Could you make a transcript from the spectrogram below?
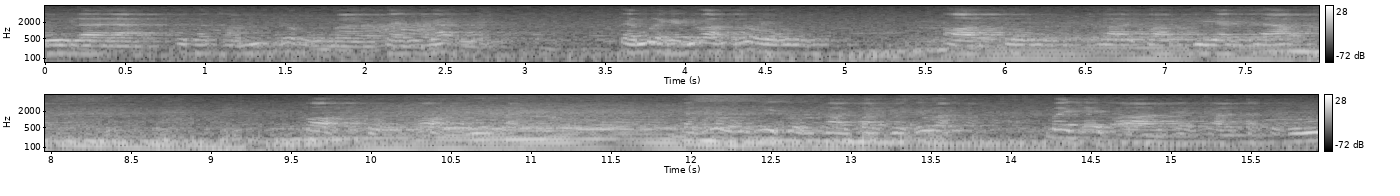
ดูแลอุปถัมภ์พระองค์มาในระยะหนึ่งแต่เมื่อเห็นว่าพระองค์ อ่อนทรงลายความเพียรแล้วก็ส่งพ่อรู้ไปแต่พระองค์ที่ทรงคลายความเพียรที่ว่า ไม่ใช่ทางแห่งการตรัสรู้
